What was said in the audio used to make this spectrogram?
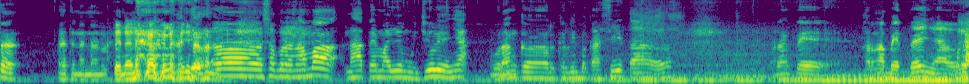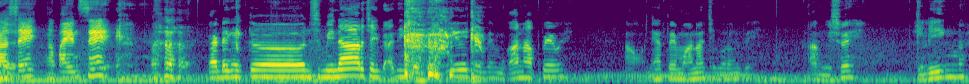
teh eh tenanan lah. Tenan. Eh sebenarnya mah nah tema ieu muncul ya nya. Urang ke ke di Bekasi tah. Orang teh karena bete nya. Bekasi ngapain sih? Ngadengkeun seminar cek anjing ieu cek teh bukan HP we. Naonnya teh mana cek urang teh. Anggus we. Healing lah.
